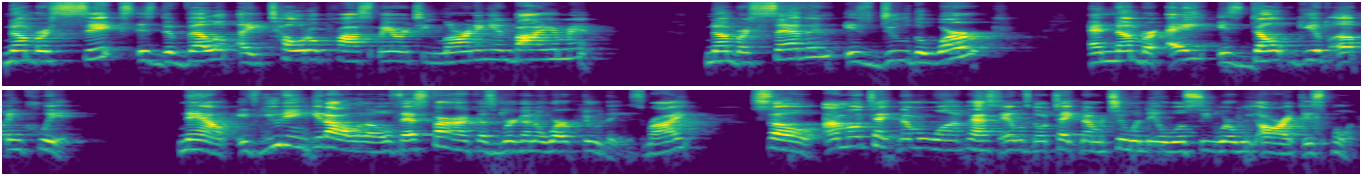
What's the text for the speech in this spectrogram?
Number six is develop a total prosperity learning environment. Number seven is do the work. And number eight is don't give up and quit. Now, if you didn't get all of those, that's fine because we're going to work through these, right? So I'm going to take number one. Pastor Emma's going to take number two, and then we'll see where we are at this point.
